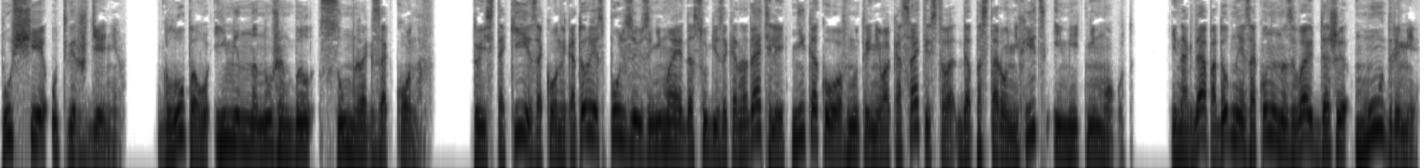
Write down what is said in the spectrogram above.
пущее утверждение. Глупову именно нужен был сумрак законов. То есть такие законы, которые, с пользой занимая досуги законодателей, никакого внутреннего касательства до посторонних лиц иметь не могут. Иногда подобные законы называют даже мудрыми,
